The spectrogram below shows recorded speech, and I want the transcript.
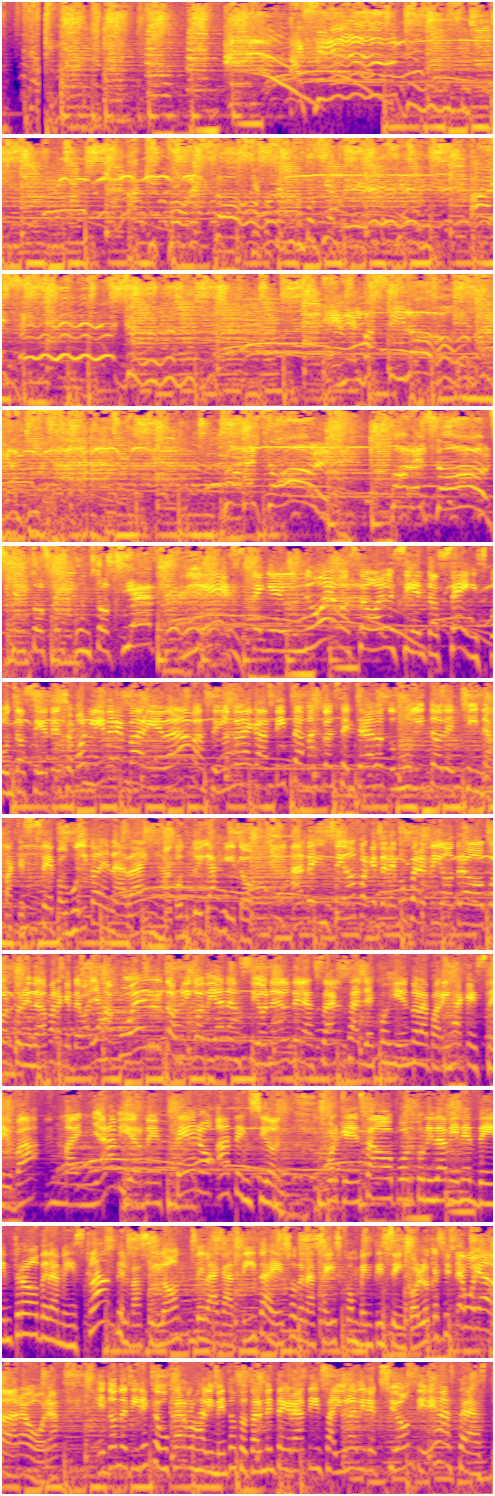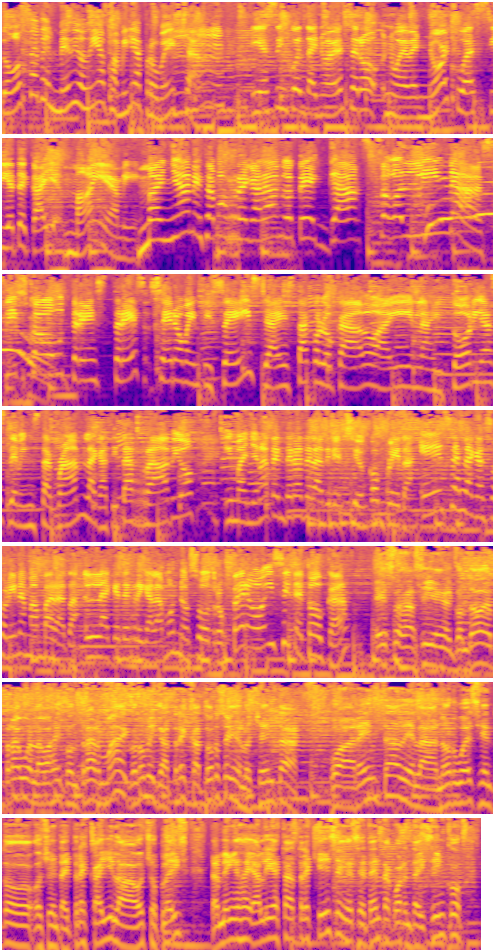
Yes, en el nuevo Sol 106.7. Somos líderes en variedad. Vacilón de más concentrado que un juguito de China. Para que sepa, un juguito de naranja con tu higajito. Atención, porque tenemos para ti otra oportunidad para que te vayas a Puerto Rico, Día Nacional de la Salsa. Ya escogiendo la pareja que se va mañana viernes. Pero atención, porque esa oportunidad viene dentro de la mezcla del vacilón de la gatita, eso de las 6.25. Lo que sí te voy a dar ahora es donde tienes que buscar los alimentos totalmente gratis. Hay una dirección, tienes hasta las 12 del mediodía, familia, aprovecha. Y es 5909 Northwest 7 Calle, Miami. Mañana estamos regalándote gasolina. Zip code 33026. Ya está colocado ahí en las historias de mi Instagram, la gatita radio. Y mañana te enteras de la dirección completa. Esa es la gasolina más barata, la que te regalamos nosotros. Pero hoy sí te toca. Eso es así, en el condado de Broward la vas a encontrar más económica, 314 en el 8040 de la Northwest 183 calle, la 8 Place. También en Hialeah está 315 en el 7045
